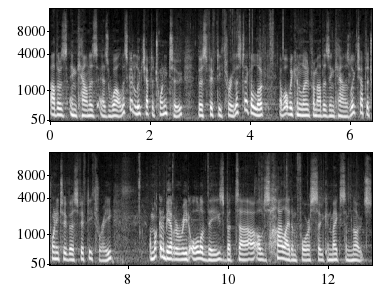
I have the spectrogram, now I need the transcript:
others' encounters as well. Let's go to Luke chapter 22, verse 53. Let's take a look at what we can learn from others' encounters. Luke chapter 22, verse 53. I'm not going to be able to read all of these, but uh, I'll just highlight them for us so you can make some notes.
